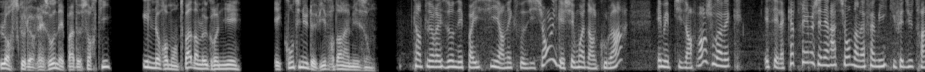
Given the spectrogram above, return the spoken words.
Lorsque le réseau n'est pas de sortie, il ne remonte pas dans le grenier et continue de vivre dans la maison. Quand le réseau n'est pas ici en exposition, il est chez moi dans le couloir et mes petits-enfants jouent avec. Et c'est la quatrième génération dans la famille qui fait du train.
